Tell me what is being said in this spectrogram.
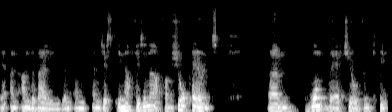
and undervalued, and, and, and just enough is enough. I'm sure parents um, want their children to be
